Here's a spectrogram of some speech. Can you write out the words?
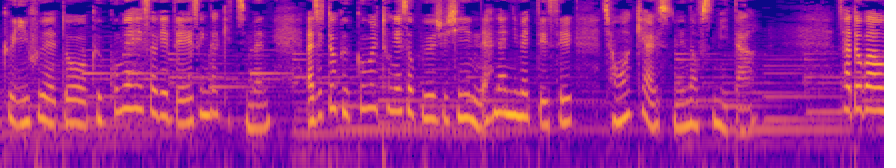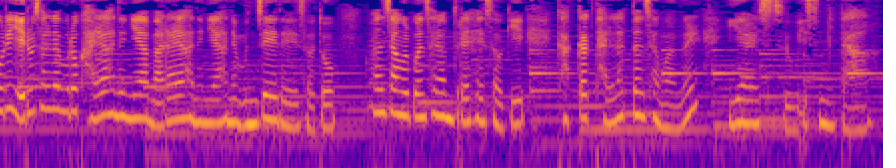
그 이후에도 그 꿈의 해석에 대해 생각했지만 아직도 그 꿈을 통해서 보여주신 하나님의 뜻을 정확히 알 수는 없습니다. 사도 바울이 예루살렘으로 가야 하느냐 말아야 하느냐 하는 문제에 대해서도 환상을 본 사람들의 해석이 각각 달랐던 상황을 이해할 수 있습니다.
